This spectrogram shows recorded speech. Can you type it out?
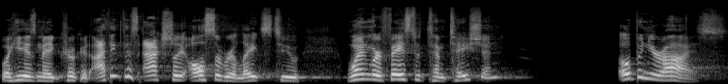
what he has made crooked. I think this actually also relates to when we're faced with temptation. Open your eyes.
